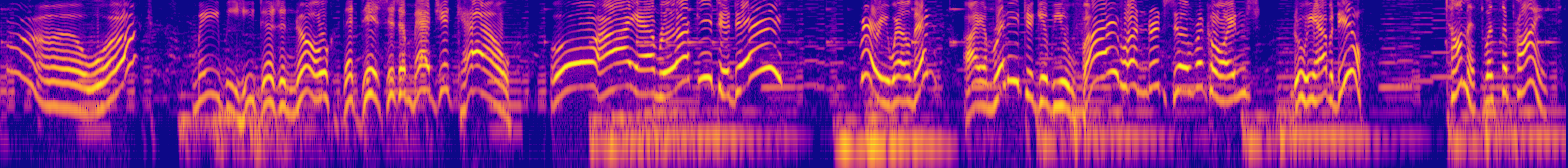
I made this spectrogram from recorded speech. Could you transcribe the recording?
Uh, what? Maybe he doesn't know that this is a magic cow. Oh, I am lucky today. Very well then. I am ready to give you 500 silver coins. Do we have a deal? Thomas was surprised.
